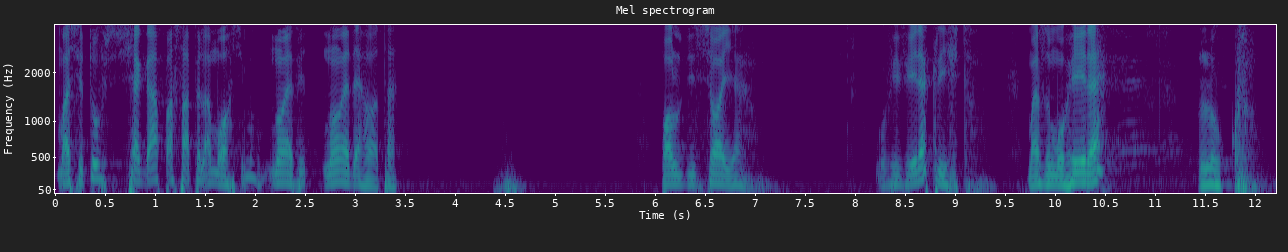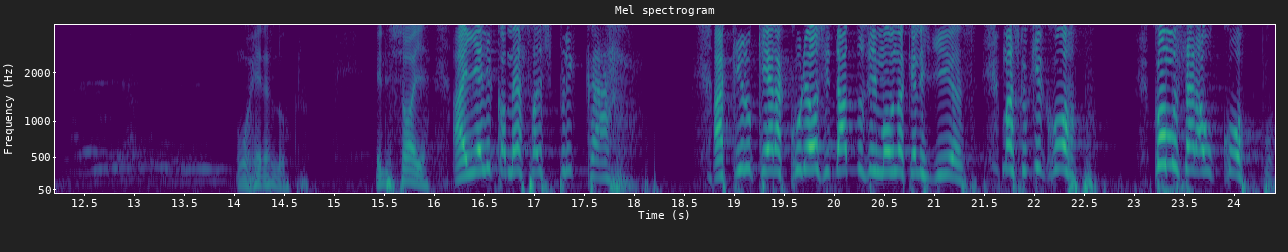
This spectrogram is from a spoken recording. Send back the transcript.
Mas se tu chegar a passar pela morte, irmão, não é, não é derrota. Paulo disse: Olha, o viver é Cristo, mas o morrer é lucro. O morrer é lucro. Ele disse: Olha, aí ele começa a explicar aquilo que era curiosidade dos irmãos naqueles dias. Mas com que corpo? Como será o corpo?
